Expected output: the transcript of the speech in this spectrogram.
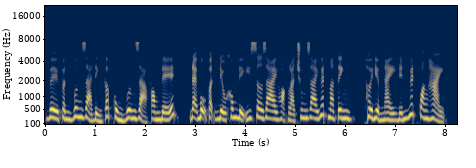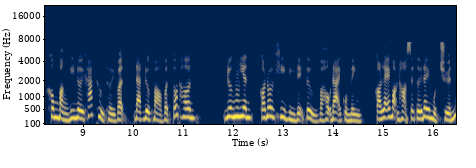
Về phần vương giả đỉnh cấp cùng vương giả phong đế, đại bộ phận đều không để ý sơ giai hoặc là trung giai huyết ma tinh, thời điểm này đến huyết quang hải, không bằng đi nơi khác thử thời vận, đạt được bảo vật tốt hơn. Đương nhiên, có đôi khi vì đệ tử và hậu đại của mình, có lẽ bọn họ sẽ tới đây một chuyến,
